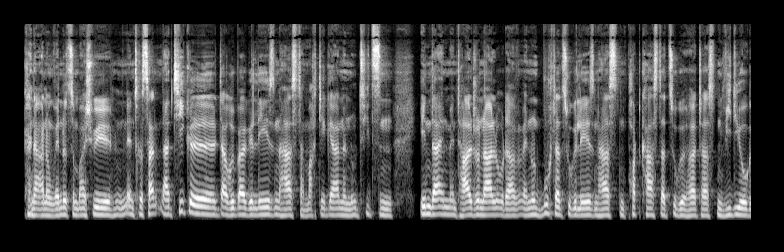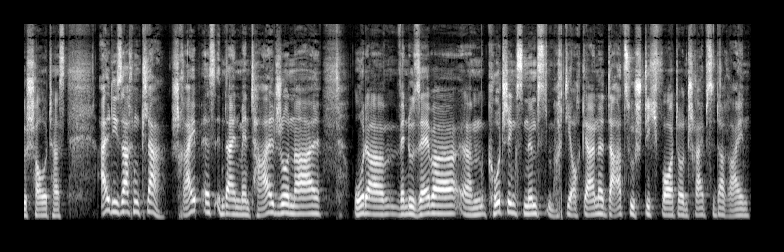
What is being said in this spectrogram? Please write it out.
keine Ahnung, wenn du zum Beispiel einen interessanten Artikel darüber gelesen hast, dann mach dir gerne Notizen in dein Mentaljournal oder wenn du ein Buch dazu gelesen hast, einen Podcast dazu gehört hast, ein Video geschaut hast, All die Sachen, klar, schreib es in dein Mentaljournal oder wenn du selber ähm, Coachings nimmst, mach dir auch gerne dazu Stichworte und schreib sie da rein.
